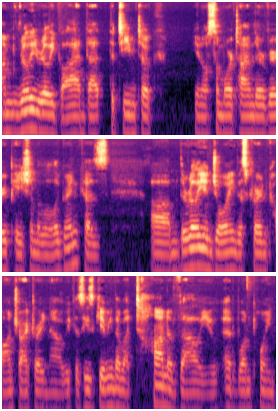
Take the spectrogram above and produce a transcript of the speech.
I'm really, really glad that the team took, you know, some more time. They're very patient with Liljegren because um, they're really enjoying this current contract right now because he's giving them a ton of value at 1.2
